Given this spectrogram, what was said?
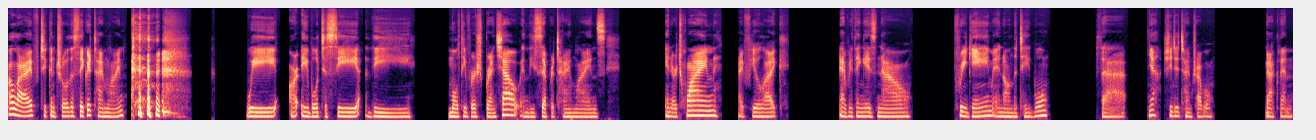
alive to control the sacred timeline. we are able to see the multiverse branch out and these separate timelines intertwine. I feel like everything is now free game and on the table. That, yeah, she did time travel back then.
